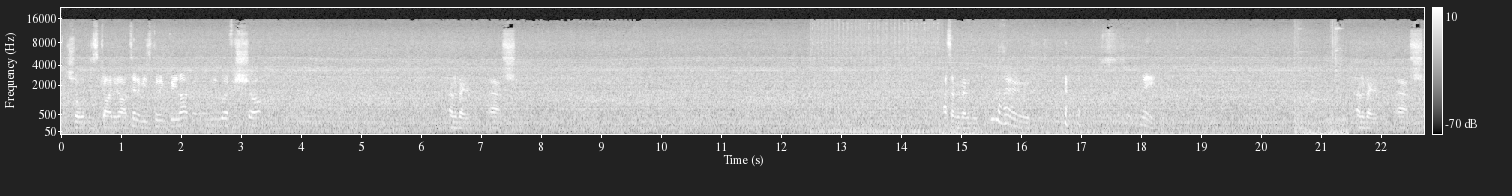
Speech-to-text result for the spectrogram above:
Not sure what this guided artillery is going to be like, but it'll be worth a shot. Unavailable. Ah, shit. That's unavailable. No! Me. Unavailable. Ah, shit.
